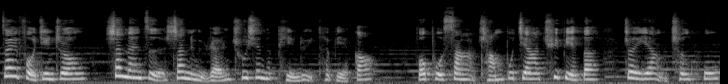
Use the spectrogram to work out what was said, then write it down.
在佛经中，善男子、善女人出现的频率特别高，佛菩萨常不加区别的这样称呼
